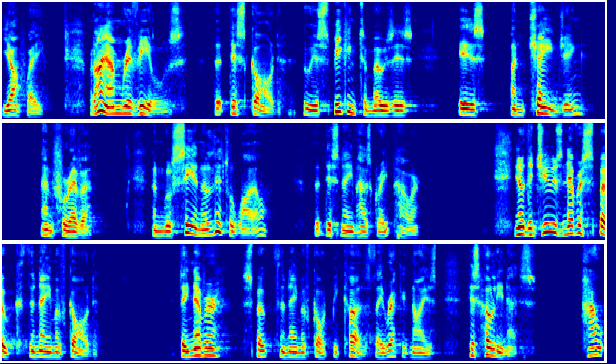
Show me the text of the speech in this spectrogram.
Yahweh. But I am reveals that this God who is speaking to Moses is unchanging and forever. And we'll see in a little while that this name has great power. You know, the Jews never spoke the name of God. They never spoke the name of God because they recognized his holiness, how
